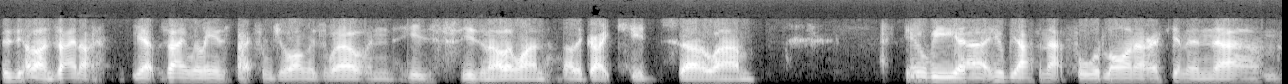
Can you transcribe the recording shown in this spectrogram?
there's the other one, Zano. Yep, Zane Williams back from Geelong as well, and he's he's another one, another great kid. So um, he'll be uh, he'll be up in that forward line, I reckon, and um,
